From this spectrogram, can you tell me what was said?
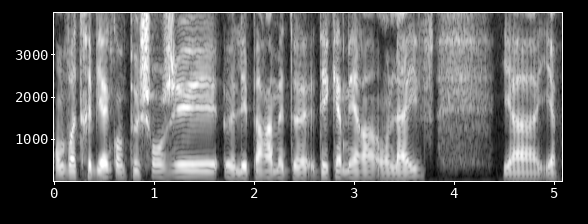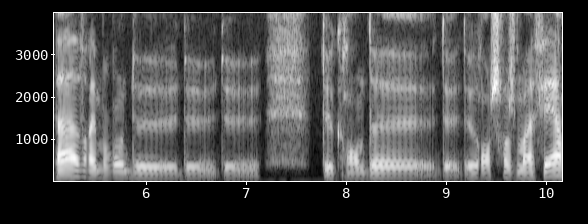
On voit très bien qu'on peut changer euh, les paramètres de- des caméras en live. Il n'y a, pas vraiment de, de, grands changements à faire.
